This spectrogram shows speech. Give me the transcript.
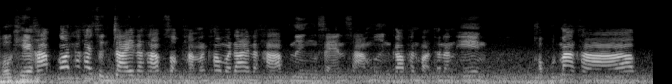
โอเคครับ ก็ถ้าใครสนใจนะครับ สอบถามมันเข้ามาได้นะครับ 1 3 9 0 0 0 บาทเท่านั้นเอง ขอบคุณมากครับ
